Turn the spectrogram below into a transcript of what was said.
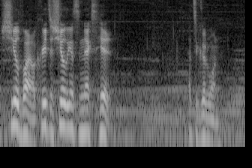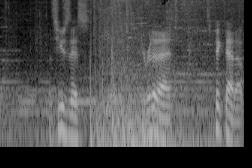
Shield vial. Creates a shield against the next hit. That's a good one. Let's use this. Get rid of that. Let's pick that up.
